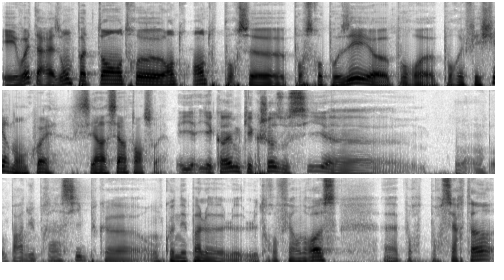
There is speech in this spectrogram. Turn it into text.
Et ouais, t'as raison, pas de temps entre, entre, entre pour, se, pour se reposer, euh, pour, euh, pour réfléchir. Donc ouais, c'est assez intense. Ouais. Il y, a quand même quelque chose aussi. Euh, on, part du principe qu'on ne connaît pas le, le, trophée Andros pour, pour certains,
